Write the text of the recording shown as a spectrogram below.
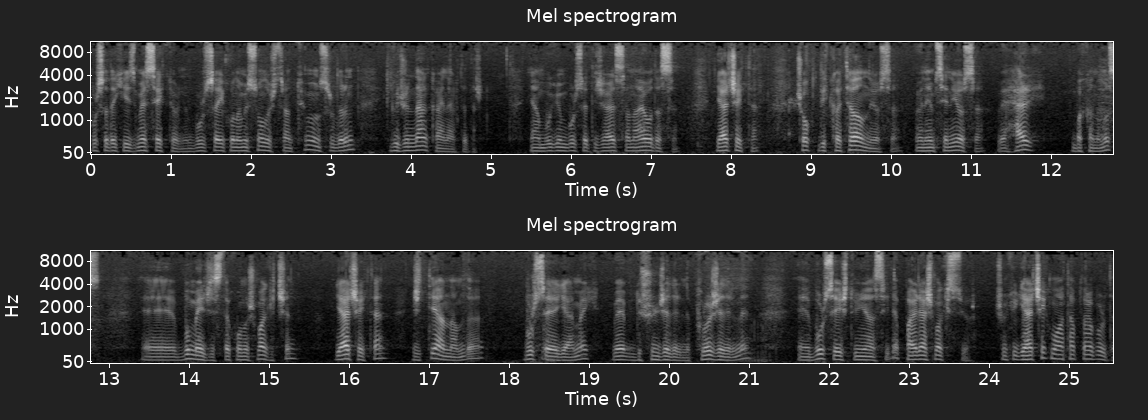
Bursa'daki hizmet sektörünün, Bursa ekonomisini oluşturan tüm unsurların gücünden kaynaklıdır. Yani bugün Bursa Ticaret Sanayi Odası gerçekten çok dikkate alınıyorsa, önemseniyorsa ve her bakanımız e, bu mecliste konuşmak için gerçekten ciddi anlamda Bursa'ya gelmek ve düşüncelerini, projelerini e, Bursa iş dünyasıyla paylaşmak istiyor. Çünkü gerçek muhataplar burada,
